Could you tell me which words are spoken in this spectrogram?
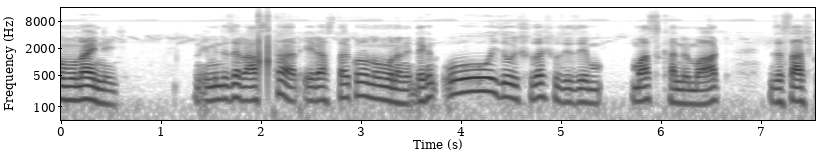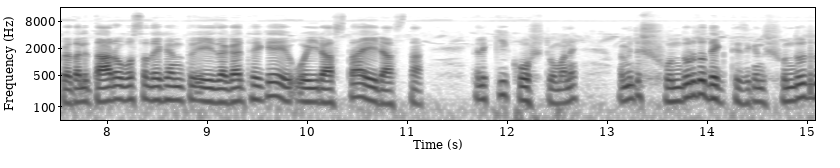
নমুনাই নেই। এমনিতে যে রাস্তার এই রাস্তার কোনো নমুনা নেই। দেখেন, ওই যে ওই সোজাসুজি যে মাঝখানের মাঠ, যে চাষ করে তাহলে তার অবস্থা দেখেন তো এই জায়গা থেকে ওই রাস্তা, এই রাস্তা। তাহলে কি কষ্ট? মানে আমি তো সৌন্দর্য দেখতেছি, কিন্তু সৌন্দর্য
